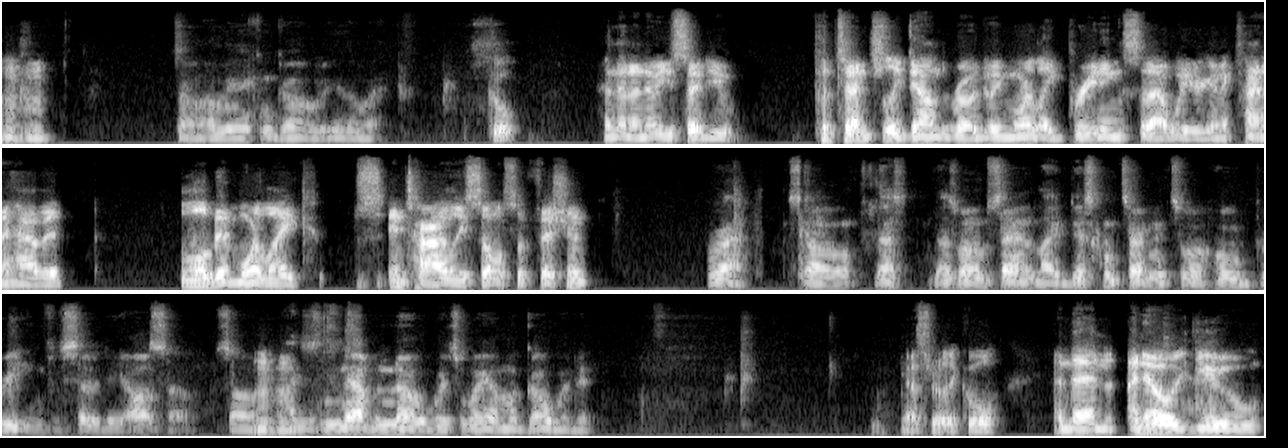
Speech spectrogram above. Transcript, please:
Mhm. So I mean, it can go either way. Cool. And then I know you said you potentially down the road doing more like breeding, so that way you're going to kind of have it a little bit more like entirely self sufficient. Right. So that's that's what I'm saying. Like this can turn into a whole breeding facility also. So Mhm. I just never know which way I'm gonna go with it. That's really cool. And then I know you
